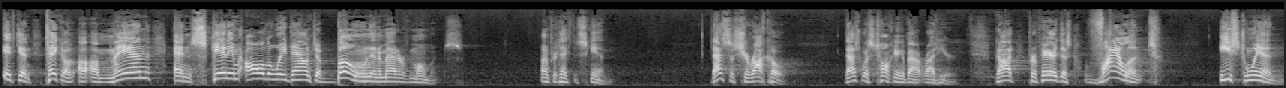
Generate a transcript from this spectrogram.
It can take a, a, a man and skin him all the way down to bone in a matter of moments. Unprotected skin. That's a Sirocco. That's what's talking about right here. God prepared this violent east wind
